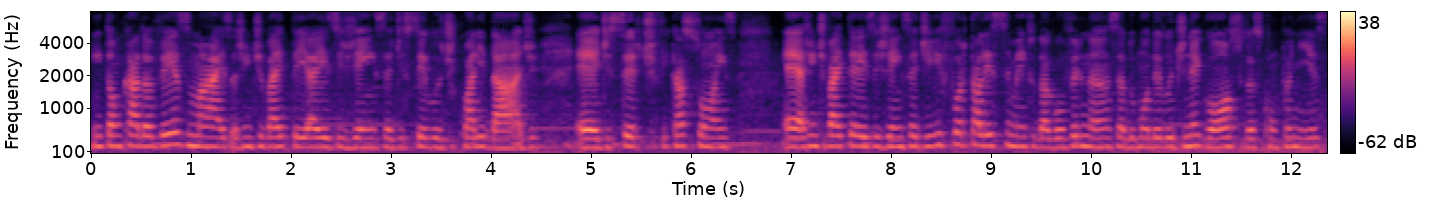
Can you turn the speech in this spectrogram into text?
Então, cada vez mais a gente vai ter a exigência de selos de qualidade, é, de certificações. É, a gente vai ter a exigência de fortalecimento da governança, do modelo de negócio das companhias.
